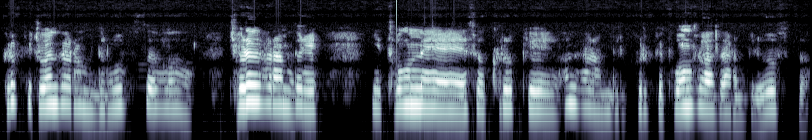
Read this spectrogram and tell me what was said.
그렇게 좋은 사람들 없어. 저런 사람들이 이 동네에서 그렇게 한 사람들이 그렇게 봉사한 사람들이 없어.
